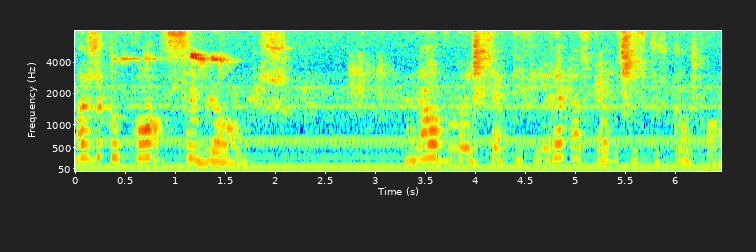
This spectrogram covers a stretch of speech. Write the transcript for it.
moi, je comprends, c'est blanche. Maintenant, vous me le certifierez parce que c'est ce que je comprends.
